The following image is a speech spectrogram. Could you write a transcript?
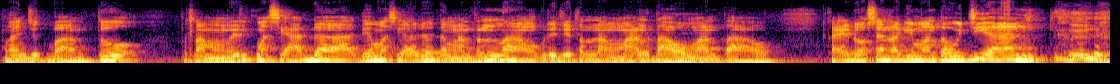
lanjut bantu pertama ngelirik masih ada dia masih ada dengan tenang berdiri tenang mantau mantau kayak dosen lagi mantau ujian Iya,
